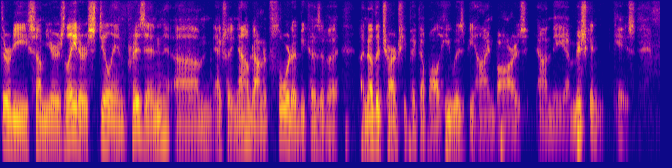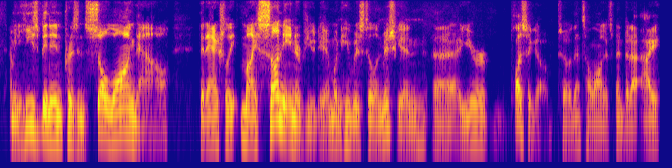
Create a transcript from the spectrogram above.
30 some years later, still in prison. Um, actually, now down in Florida because of a another charge he picked up while he was behind bars on the uh, Michigan case. I mean, he's been in prison so long now that actually my son interviewed him when he was still in Michigan uh, a year plus ago. So that's how long it's been. But I,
